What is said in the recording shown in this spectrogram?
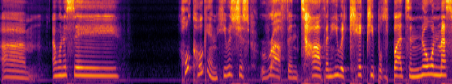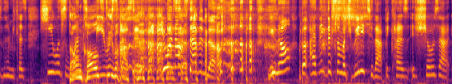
um, I want to say Hulk Hogan. He was just rough and tough, and he would kick people's butts, and no one messed with him because he was the Stone one Cold to be Steve respected. you were not seven though, you know. But I think there's so much beauty to that because it shows that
